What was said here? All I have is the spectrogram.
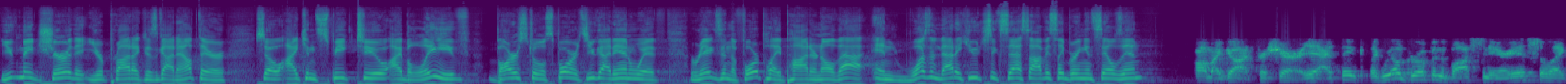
you've made sure that your product has gotten out there. So I can speak to, I believe, Barstool Sports. You got in with Riggs and the Fore Play pod and all that. And wasn't that a huge success, obviously, bringing sales in? Oh my God, for sure. Yeah, I think like we all grew up in the Boston area, so like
